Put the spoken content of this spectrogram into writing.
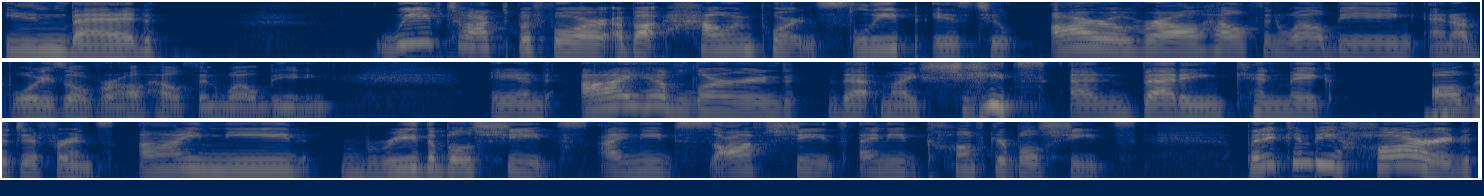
in bed? We've talked before about how important sleep is to our overall health and well being and our boys' overall health and well being. And I have learned that my sheets and bedding can make all the difference. I need breathable sheets. I need soft sheets. I need comfortable sheets. But it can be hard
